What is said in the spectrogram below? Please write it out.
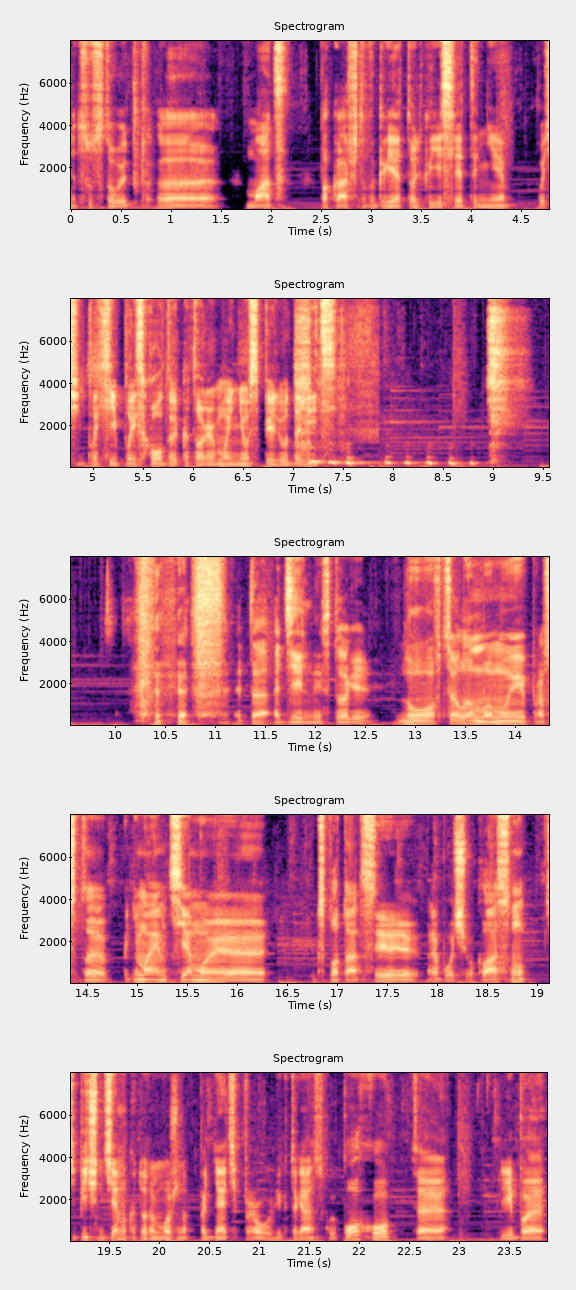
отсутствует э, мат пока что в игре, только если это не очень плохие плейсхолдеры, которые мы не успели удалить. Это отдельная история. Но в целом мы просто поднимаем темы эксплуатации рабочего класса. Ну, типичные темы, которые можно поднять про викторианскую эпоху. Это либо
